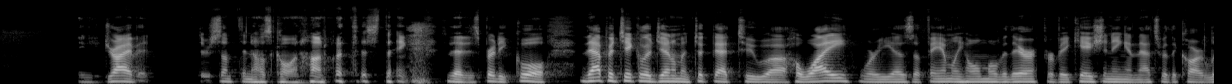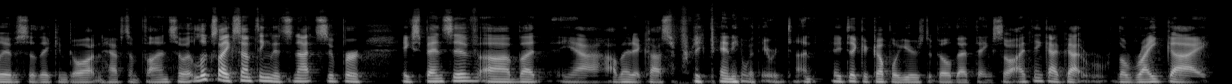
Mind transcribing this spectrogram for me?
and you drive it, there's something else going on with this thing that is pretty cool. That particular gentleman took that to uh, Hawaii, where he has a family home over there for vacationing, and that's where the car lives, so they can go out and have some fun. So it looks like something that's not super expensive, uh, but yeah, I'll bet it cost a pretty penny when they were done. It took a couple years to build that thing, so I think I've got the right guy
